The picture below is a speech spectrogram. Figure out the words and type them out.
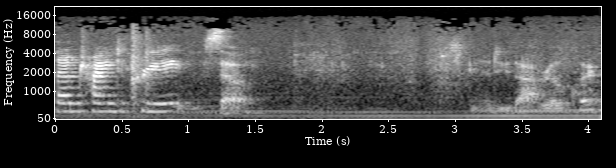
that I'm trying to create. So, I'm just gonna do that real quick.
